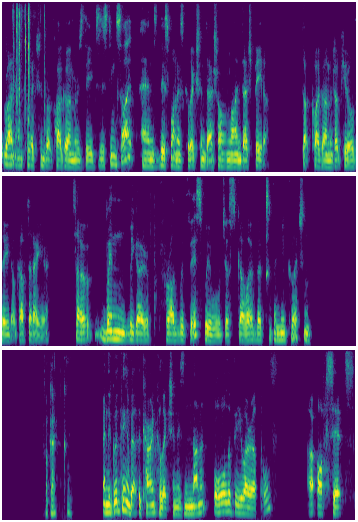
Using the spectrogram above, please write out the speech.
right now, collection.qagoma is the existing site, and this one is collection-online-beta.qagoma.qld.gov.au. So when we go to prod with this, we will just go over to the new collection. Okay, cool. And the good thing about the current collection is none of all of the URLs are offsets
